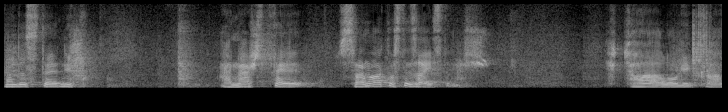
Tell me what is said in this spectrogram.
onda ste niko a naš ste samo ako ste zaista naš. I ta logika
